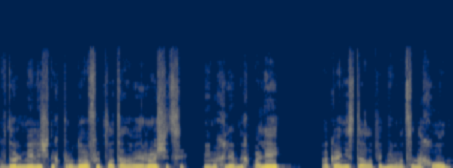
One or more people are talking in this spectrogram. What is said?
вдоль мельничных прудов и платановой рощицы, мимо хлебных полей, пока не стала подниматься на холм.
